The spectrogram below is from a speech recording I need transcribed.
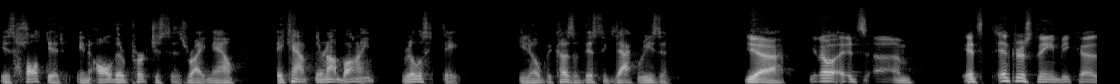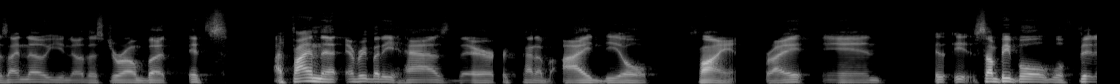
is halted in all their purchases right now. They can't. They're not buying real estate, you know, because of this exact reason. Yeah, you know, it's um, it's interesting because I know you know this, Jerome, but it's I find that everybody has their kind of ideal client, right? And some people will fit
